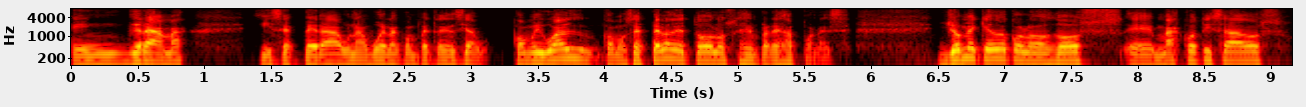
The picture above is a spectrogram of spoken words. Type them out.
en grama, y se espera una buena competencia, como igual como se espera de todos los ejemplares japoneses. Yo me quedo con los dos eh, más cotizados,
